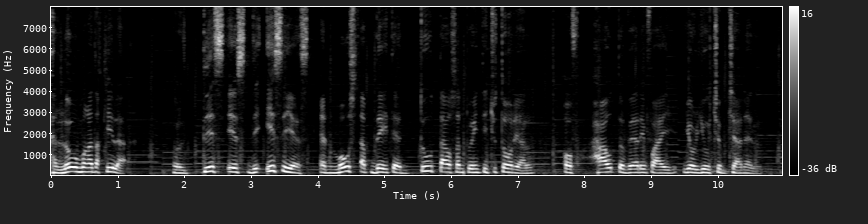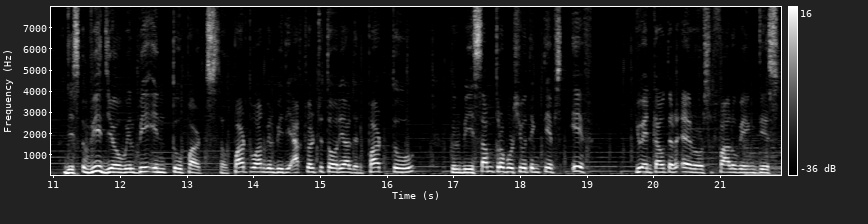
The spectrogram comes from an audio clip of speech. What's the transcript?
Hello mga dakila! Well, this is the easiest and most updated 2020 tutorial of how to verify your YouTube channel. This video will be in two parts. So part 1 will be the actual tutorial, then part 2 will be some troubleshooting tips if you encounter errors following this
